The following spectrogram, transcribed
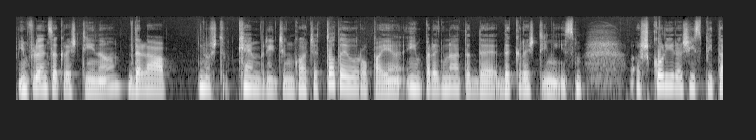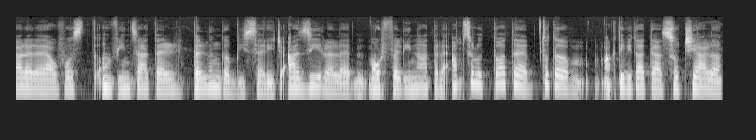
influență creștină, de la nu știu, Cambridge încoace, toată Europa e impregnată de, de creștinism. Școlile și spitalele au fost înființate pe lângă biserici, azilele, orfelinatele, absolut toate, toată activitatea socială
